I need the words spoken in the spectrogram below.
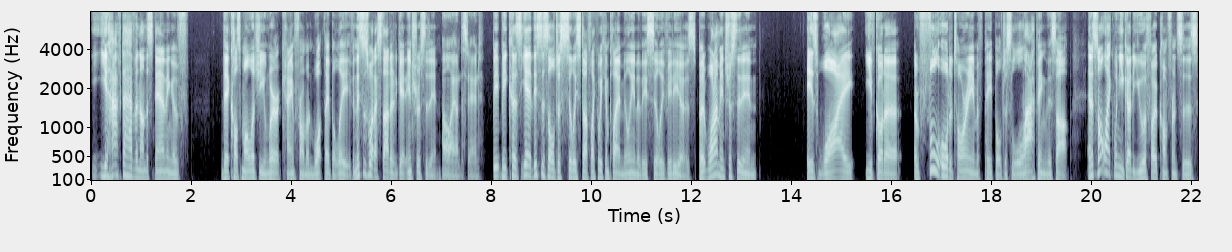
you have to have an understanding of their cosmology and where it came from and what they believe. And this is what I started to get interested in. Oh, I understand. Be- because yeah, this is all just silly stuff. Like we can play a million of these silly videos, but what I'm interested in is why you've got a a full auditorium of people just lapping this up. And it's not like when you go to UFO conferences,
